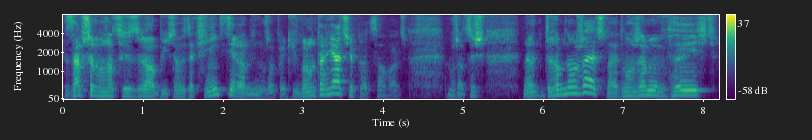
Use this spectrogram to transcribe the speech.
zawsze można coś zrobić, nawet jak się nic nie robi, można po jakimś wolontariacie pracować. Można coś, nawet drobną rzecz, nawet możemy wyjść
